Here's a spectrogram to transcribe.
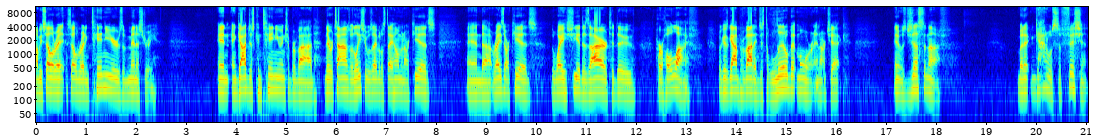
I'll be celebrating 10 years of ministry. And, and God just continuing to provide. There were times when Alicia was able to stay home and our kids and uh, raise our kids the way she had desired to do her whole life because God provided just a little bit more in our check. And it was just enough. But it, God was sufficient.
